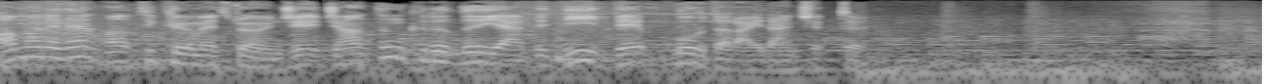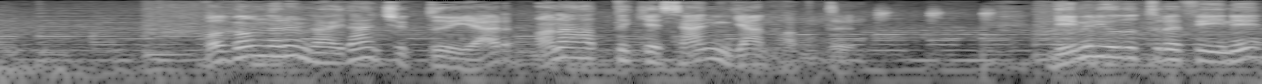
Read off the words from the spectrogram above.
Ama neden 6 kilometre önce jantın kırıldığı yerde değil de burada raydan çıktı? Vagonların raydan çıktığı yer ana hattı kesen yan hattı. Demiryolu trafiğini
